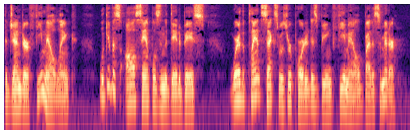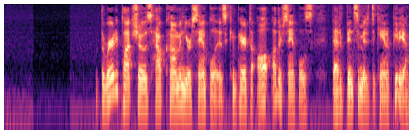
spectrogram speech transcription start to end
the gender female link will give us all samples in the database where the plant sex was reported as being female by the submitter. The rarity plot shows how common your sample is compared to all other samples that have been submitted to Kannapedia.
